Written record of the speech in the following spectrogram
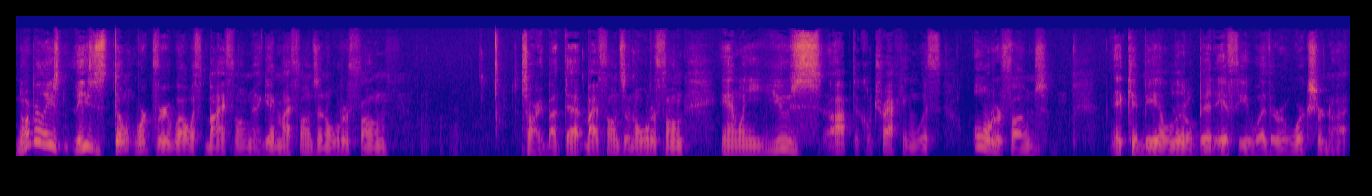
Normally these don't work very well with my phone. Again, my phone's an older phone. Sorry about that. My phone's an older phone and when you use optical tracking with older phones, it can be a little bit iffy whether it works or not.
